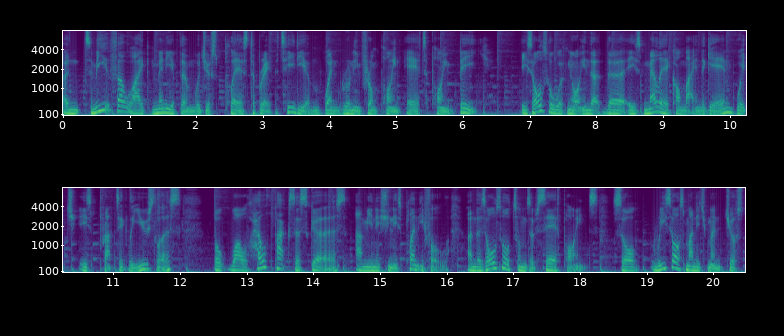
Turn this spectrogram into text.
and to me it felt like many of them were just placed to break the tedium when running from point A to point B. It's also worth noting that there is melee combat in the game, which is practically useless, but while health packs are scarce, ammunition is plentiful, and there's also tons of save points, so resource management just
